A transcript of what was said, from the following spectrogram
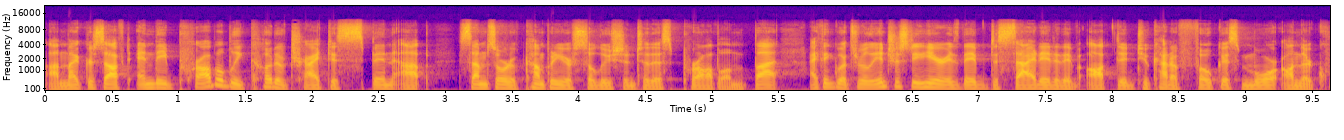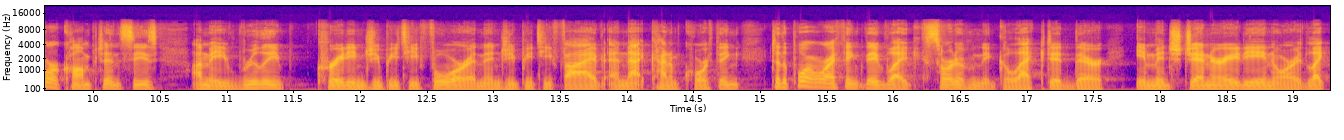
uh, Microsoft, and they probably could have tried to spin up some sort of company or solution to this problem. But I think what's really interesting here is they've decided and they've opted to kind of focus more on their core competencies. I'm a really creating GPT-4 and then GPT-5 and that kind of core thing to the point where I think they've like sort of neglected their image generating or like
